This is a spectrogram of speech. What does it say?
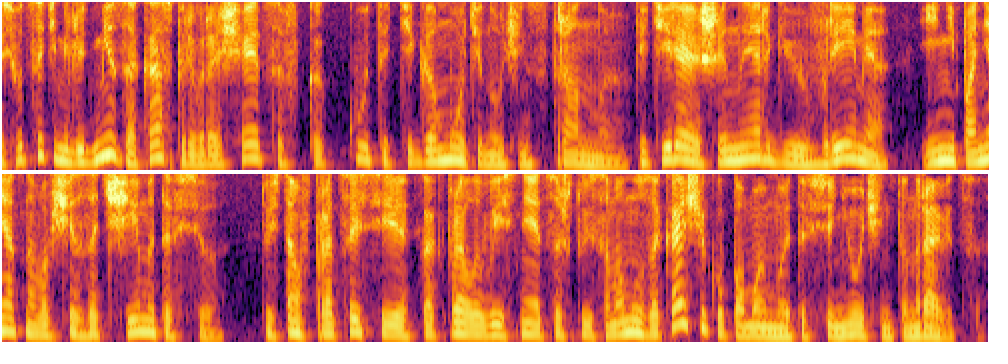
есть вот с этими людьми заказ превращается в какую-то тягомотину очень странную. Ты теряешь энергию, время, и непонятно вообще, зачем это все. То есть там в процессе, как правило, выясняется, что и самому заказчику, по-моему, это все не очень-то нравится.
